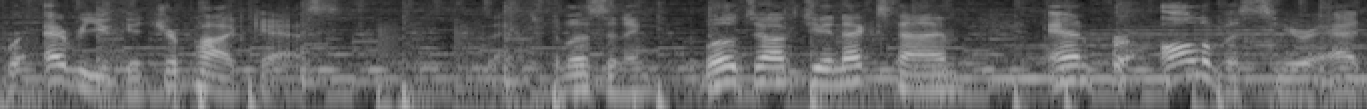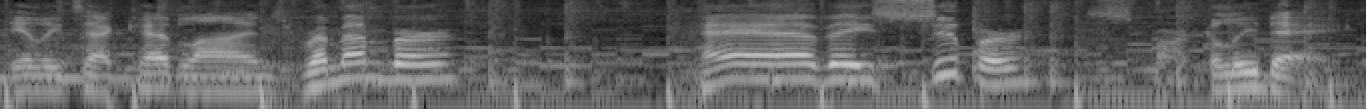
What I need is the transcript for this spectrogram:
wherever you get your podcasts. Thanks for listening. We'll talk to you next time. And for all of us here at Daily Tech Headlines, remember, have a super sparkly day.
